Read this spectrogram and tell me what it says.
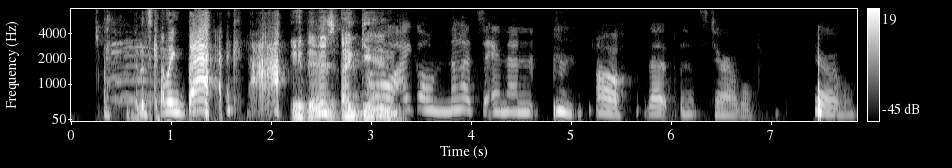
and it's coming back. It is again. Oh, I go nuts, and then oh, that that's terrible, terrible.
